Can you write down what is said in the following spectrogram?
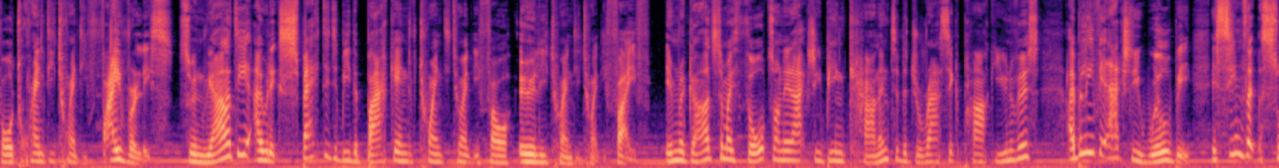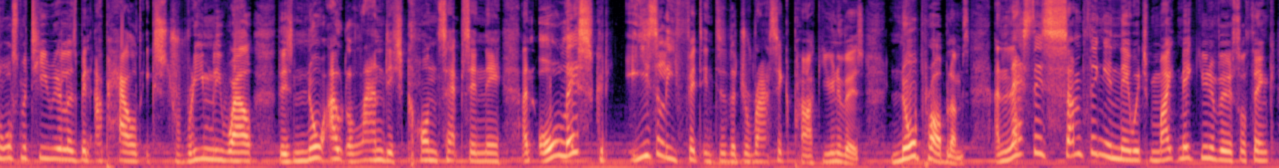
2024 2025 release. So in reality, I would expect it to be the back end of 2024, early 2025. In regards to my thoughts on it actually being canon to the Jurassic Park universe, I believe it actually will be. It seems like the source material has been upheld extremely well, there's no outlandish concepts in there, and all this could easily fit into the Jurassic Park universe. No problems. Unless there's something in there which might make Universal think,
